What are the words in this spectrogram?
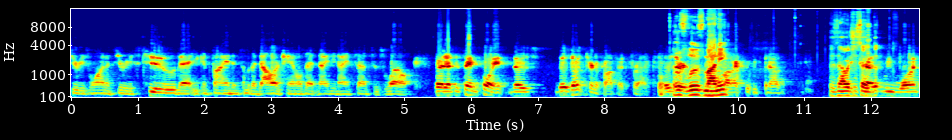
Series 1 and Series 2 that you can find in some of the dollar channels at 99 cents as well. But at the same point, those those don't turn a profit for us. Those, those lose money. Products that we put out. Is that what you said? We want.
